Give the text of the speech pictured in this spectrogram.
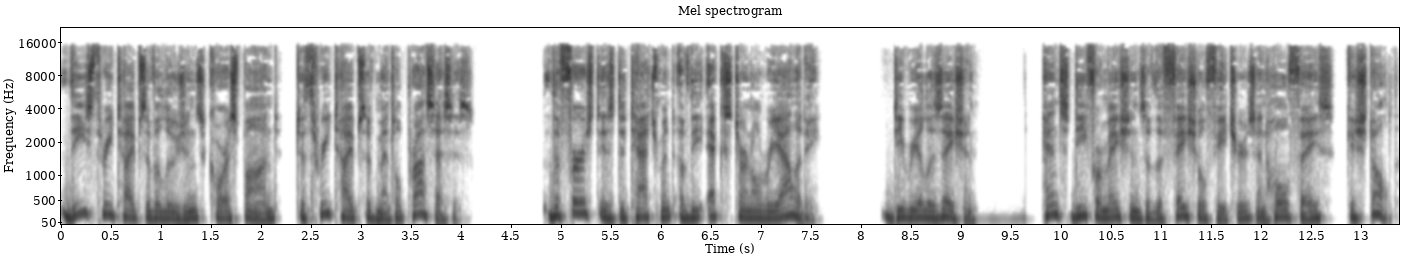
These three types of illusions correspond to three types of mental processes. The first is detachment of the external reality, derealization, hence deformations of the facial features and whole face, gestalt.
